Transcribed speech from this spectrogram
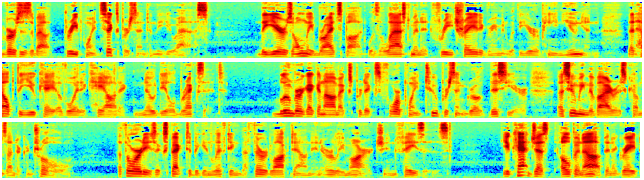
versus about 3.6% in the US. The year's only bright spot was a last minute free trade agreement with the European Union that helped the UK avoid a chaotic no deal Brexit. Bloomberg Economics predicts 4.2% growth this year, assuming the virus comes under control. Authorities expect to begin lifting the third lockdown in early March in phases. You can't just open up in a great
